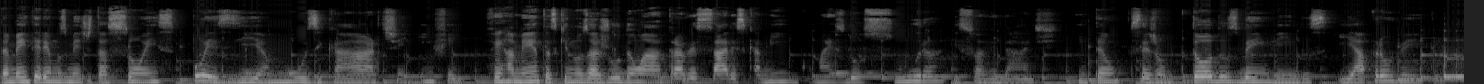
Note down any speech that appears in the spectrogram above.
Também teremos meditações, poesia, música, arte, enfim, ferramentas que nos ajudam a atravessar esse caminho com mais doçura e suavidade. Então, sejam todos bem-vindos e aproveitem!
